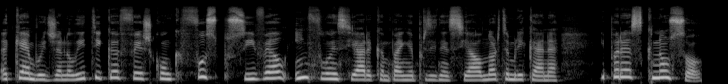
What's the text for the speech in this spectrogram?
a Cambridge Analytica fez com que fosse possível influenciar a campanha presidencial norte-americana. E parece que não só.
